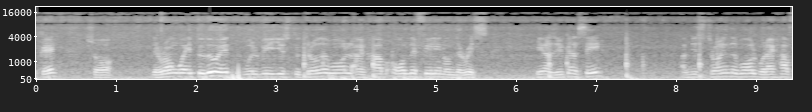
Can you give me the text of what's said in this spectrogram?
Okay, so the wrong way to do it will be just to throw the ball and have all the feeling on the wrist. Here, as you can see, I'm just throwing the ball, but I have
